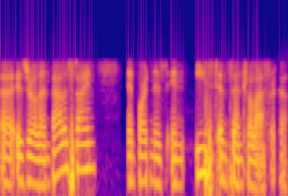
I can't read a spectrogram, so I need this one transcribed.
uh, Israel and Palestine and partners in East and Central Africa.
